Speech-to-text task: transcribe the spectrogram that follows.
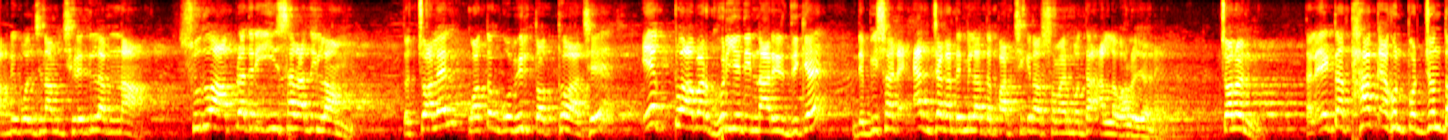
আপনি বলছেন, আমি ছেড়ে দিলাম। না, শুধু আপনাদের ইশারা দিলাম। তো চলেন, কত গভীর তথ্য আছে। একটু আবার ঘুরিয়ে দিন নারীর দিকে যে বিষয়টা এক জায়গাতে মিলাতে পারছি কিনা সময়ের মধ্যে, আল্লাহ ভালো জানে। চলেন, তাহলে এটা থাক এখন পর্যন্ত।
